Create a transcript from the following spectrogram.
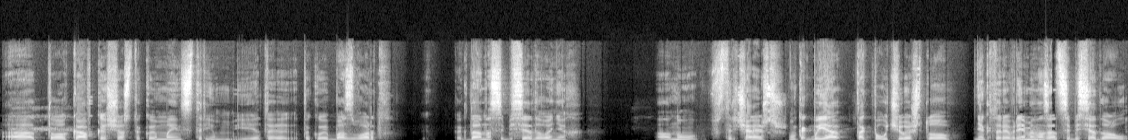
а, то Kafka сейчас такой мейнстрим, и это такой buzzword, когда на собеседованиях а, ну, встречаешь... Ну, как бы я так получилось, что некоторое время назад собеседовал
